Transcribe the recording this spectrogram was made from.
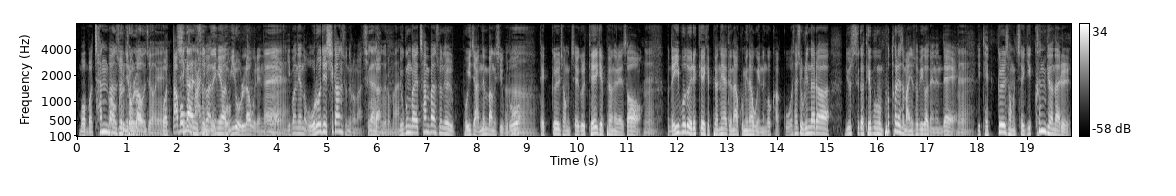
뭐 뭐 찬반순 어, 그렇게 이런 거 올라오죠. 예. 뭐 따봉을 많이 받으면 있고. 위로 올라오고 이랬는데 예. 이번에는 오로지 시간순으로만 시간순으로만. 그러니까 누군가의 찬반순을 보이지 않는 방식으로 아. 댓글 정책을 대개편을 해서 네. 뭐 네이버도 이렇게 개편해야 되나 고민하고 있는 것 같고 사실 우리나라 뉴스가 대부분 포털에서 많이 소비가 되는데 네. 이 댓글 정책이 큰 변화를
